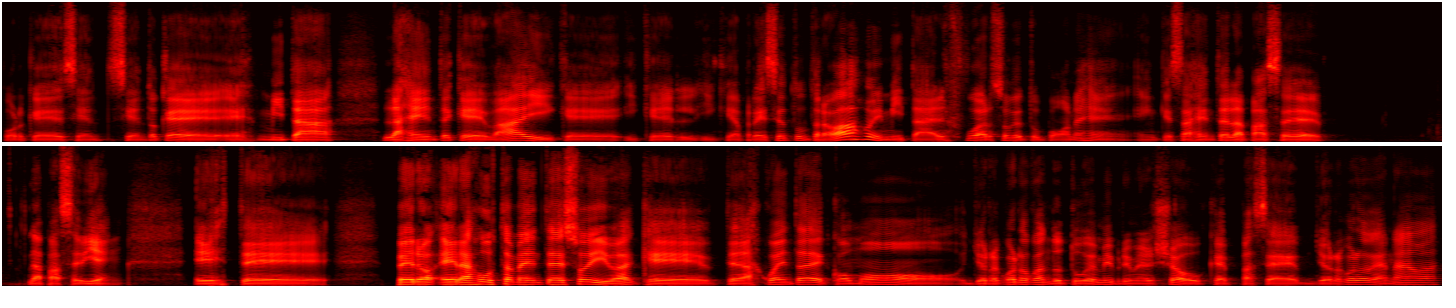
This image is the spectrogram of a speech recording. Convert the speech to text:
Porque sien- siento que es mitad la gente que va y que, y que, y que aprecia tu trabajo y mitad el esfuerzo que tú pones en, en que esa gente la pase, la pase bien. Este, pero era justamente eso iba, que te das cuenta de cómo, yo recuerdo cuando tuve mi primer show, que pasé, yo recuerdo que ganaba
